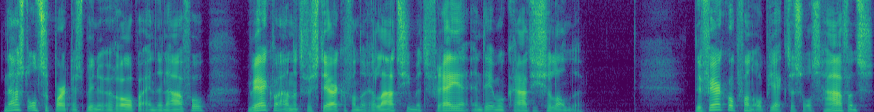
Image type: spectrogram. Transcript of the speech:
Naast onze partners binnen Europa en de NAVO werken we aan het versterken van de relatie met vrije en democratische landen. De verkoop van objecten zoals havens,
